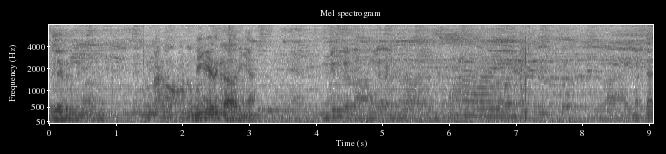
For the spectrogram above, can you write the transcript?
உங்களை எடுக்கணுமா? நீங்கள் எதுக்குடா வரீங்க? மட்டை?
